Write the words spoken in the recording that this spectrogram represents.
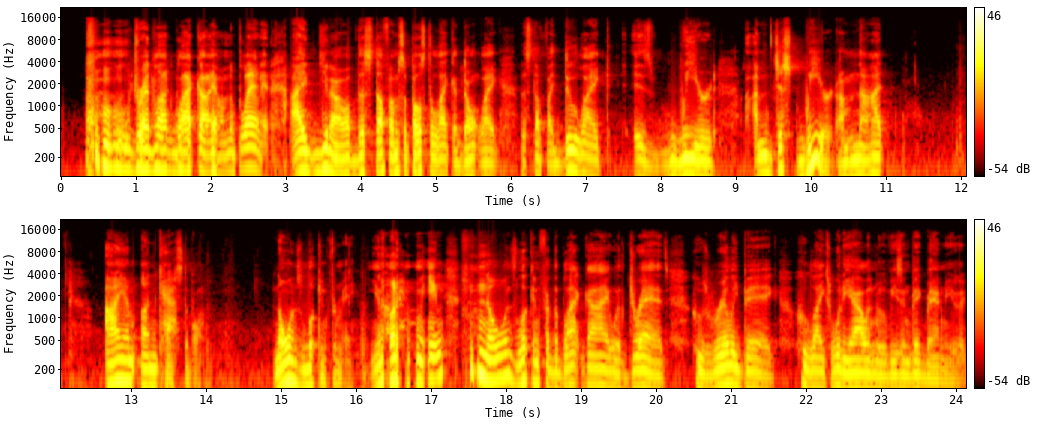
dreadlock black guy on the planet. I, you know, the stuff I'm supposed to like, I don't like. The stuff I do like is weird. I'm just weird. I'm not. I am uncastable. No one's looking for me. You know what I mean? No one's looking for the black guy with dreads who's really big, who likes Woody Allen movies and big band music.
